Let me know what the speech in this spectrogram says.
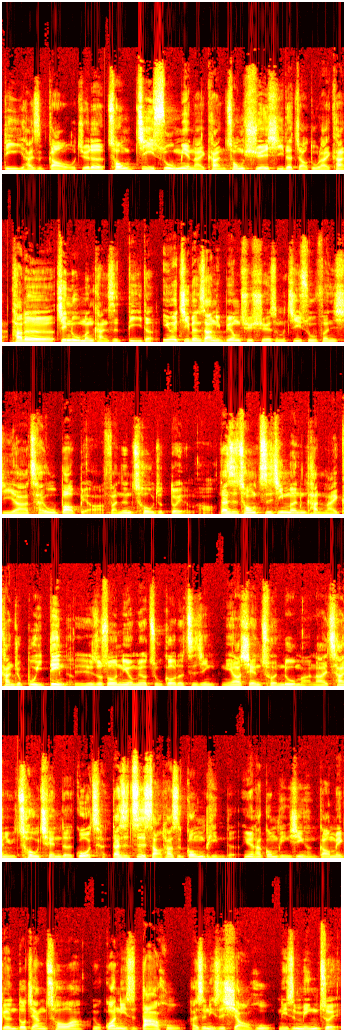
低还是高？我觉得从技术面来看，从学习的角度来看，它的进入门槛是低的，因为基本上你不用去学什么技术分析啊、财务报表啊，反正抽就对了嘛。哈，但是从资金门槛来看就不一定了，也就是说你有没有足够的资金，你要先存入嘛，来参与抽签的过程。但是至少它是公平的，因为它公平性很高，每个人都这样抽啊。我管你是大户还是你是小户，你是名嘴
